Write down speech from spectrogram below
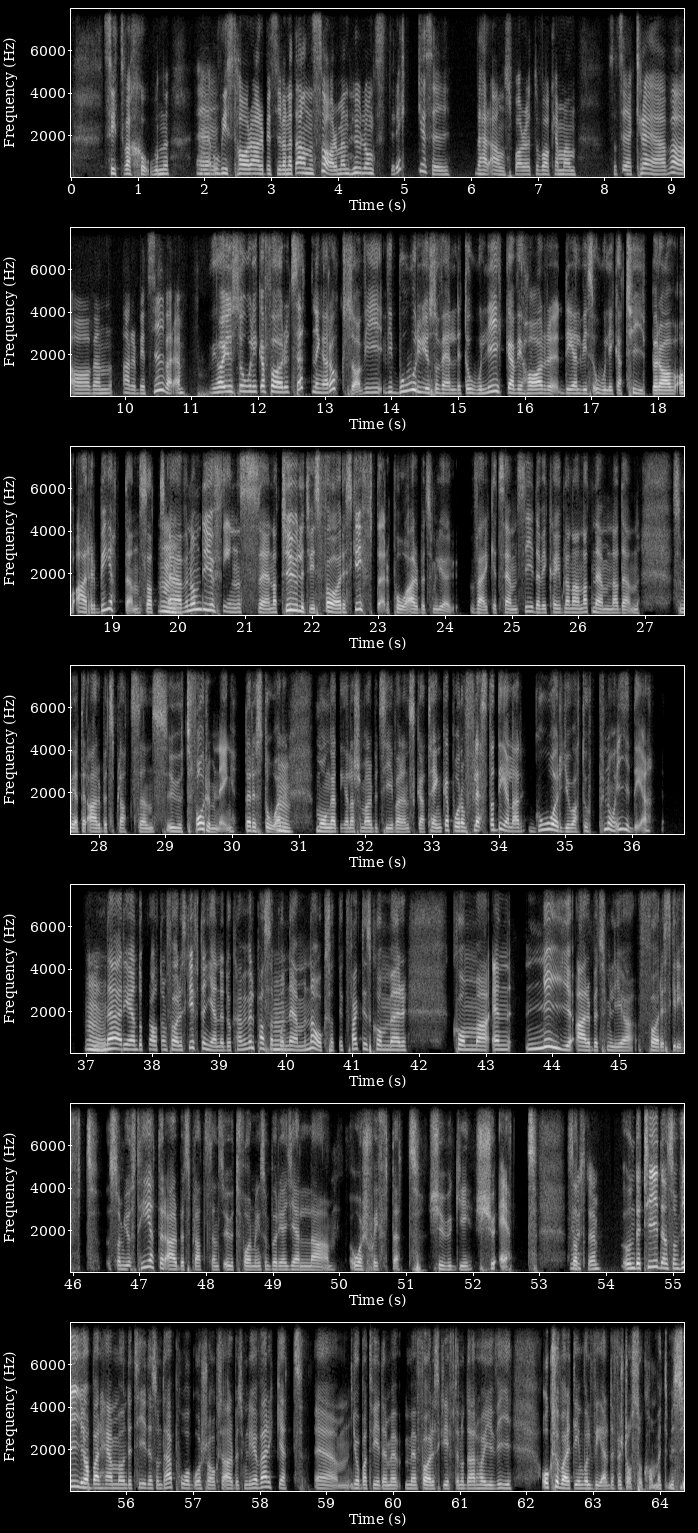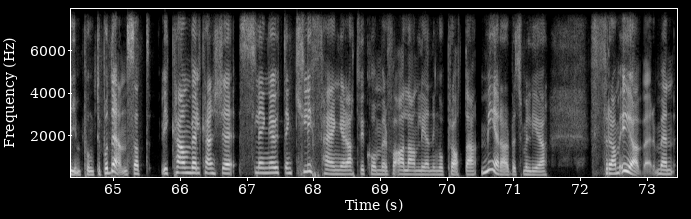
situation. Mm. Och visst har arbetsgivaren ett ansvar men hur långt sträcker sig det här ansvaret och vad kan man så att säga kräva av en arbetsgivare. Vi har ju så olika förutsättningar också. Vi, vi bor ju så väldigt olika. Vi har delvis olika typer av, av arbeten så att mm. även om det ju finns eh, naturligtvis föreskrifter på Arbetsmiljöverkets hemsida. Vi kan ju bland annat nämna den som heter arbetsplatsens utformning där det står mm. många delar som arbetsgivaren ska tänka på. De flesta delar går ju att uppnå i det. Mm. När jag ändå pratar om föreskriften Jenny, då kan vi väl passa mm. på att mm. nämna också att det faktiskt kommer komma en ny arbetsmiljöföreskrift som just heter arbetsplatsens utformning som börjar gälla årsskiftet 2021. Så under tiden som vi jobbar hemma, under tiden som det här pågår så har också Arbetsmiljöverket eh, jobbat vidare med, med föreskriften och där har ju vi också varit involverade förstås och kommit med synpunkter på den. Så att vi kan väl kanske slänga ut en cliffhanger att vi kommer få all anledning att prata mer arbetsmiljö framöver. Men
